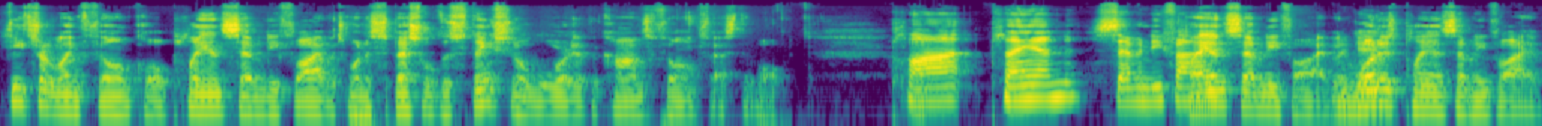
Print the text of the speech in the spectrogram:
feature length film called Plan 75, which won a special distinction award at the Cannes Film Festival. Pla- plan seventy five. Plan 75. And Okay. what is Plan 75?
